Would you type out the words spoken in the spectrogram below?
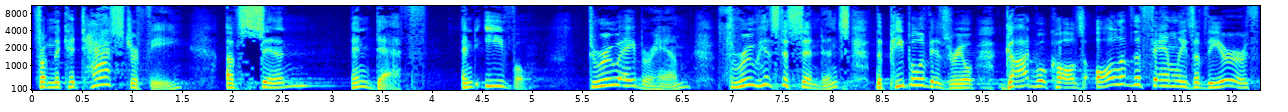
from the catastrophe of sin and death and evil. Through Abraham, through his descendants, the people of Israel, God will cause all of the families of the earth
